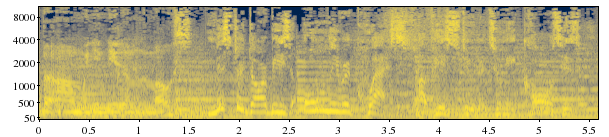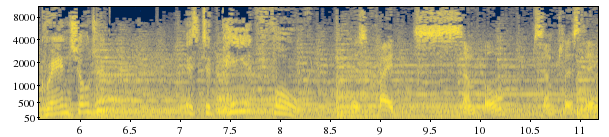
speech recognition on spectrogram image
but um, when you need him the most. Mr. Darby's only request of his students, whom he calls his grandchildren, is to pay it forward. It's quite simple, simplistic.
